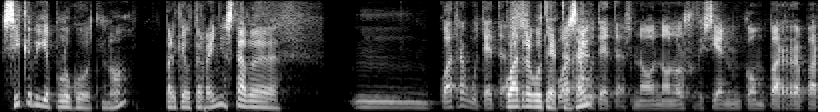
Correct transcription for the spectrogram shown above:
sí que havia plogut, no? Perquè el terreny estava Mm, quatre gotetes. Quatre gotetes, quatre eh? gotetes. No, no, no el suficient com per, per,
